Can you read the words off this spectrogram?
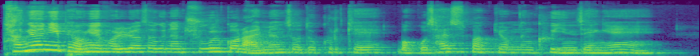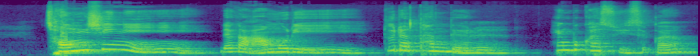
당연히 병에 걸려서 그냥 죽을 걸 알면서도 그렇게 먹고 살 수밖에 없는 그 인생에 정신이 내가 아무리 뚜렷한들 행복할 수 있을까요?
